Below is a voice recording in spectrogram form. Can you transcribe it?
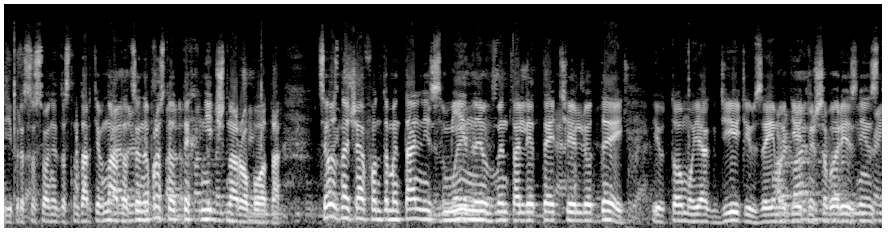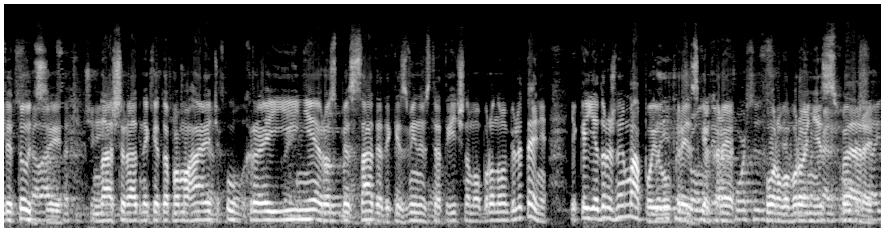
і пристосування до стандартів НАТО це не просто технічна робота, це означає фундаментальні зміни в менталітеті людей і в тому, як діють і взаємодіють між собою різні інституції. Наші радники допомагають Україні розписати такі зміни в стратегічному оборонному бюлетені, який є дорожньою мапою українських реформ в оборонній сфері.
